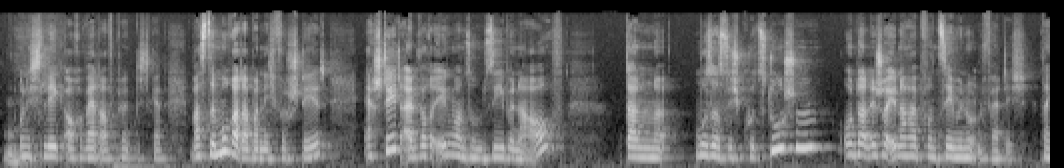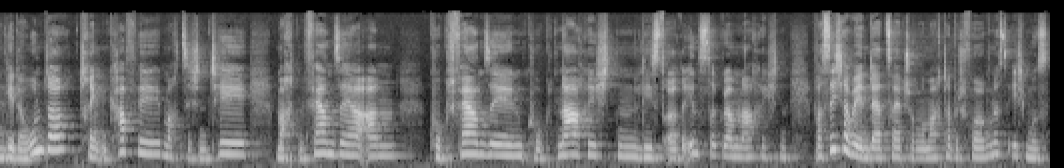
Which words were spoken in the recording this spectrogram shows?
Mhm. Und ich lege auch Wert auf Pünktlichkeit. Was der Murat aber nicht versteht, er steht einfach irgendwann so um 7 Uhr auf, dann muss er sich kurz duschen und dann ist er innerhalb von 10 Minuten fertig. Dann geht er runter, trinkt einen Kaffee, macht sich einen Tee, macht einen Fernseher an, Guckt Fernsehen, guckt Nachrichten, liest eure Instagram-Nachrichten. Was ich aber in der Zeit schon gemacht habe, ist folgendes. Ich muss,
